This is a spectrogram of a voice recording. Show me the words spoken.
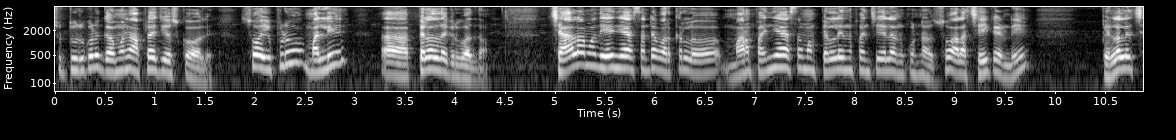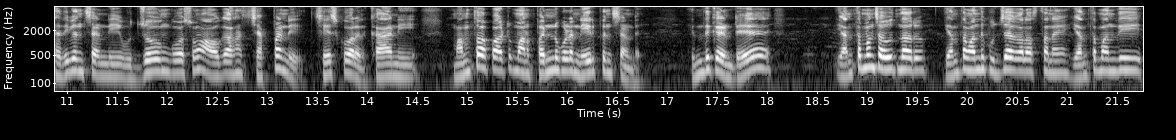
చుట్టూరు కూడా గమ్మని అప్లై చేసుకోవాలి. సో ఇప్పుడు మళ్ళీ పిల్లల దగ్గరికి వద్దాం. చాలామంది ఏం చేస్తారంటే వర్కర్లు మనం పని చేస్తాం మన పిల్లలు ఎందుకు పని చేయాలి అనుకుంటున్నారు. సో అలా చేయకండి. పిల్లల్ని చదివించండి. ఉద్యోగం కోసం అవగాహన చెప్పండి. చేసుకోవాలని. కానీ మనతో పాటు మన పనిని కూడా నేర్పించండి. ఎందుకంటే ఎంతమంది చదువుతున్నారు? ఎంతమందికి ఉద్యోగాలు వస్తున్నాయి? ఎంతమంది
